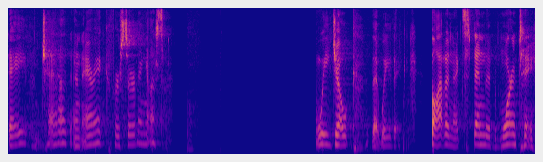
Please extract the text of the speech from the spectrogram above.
Dave and Chad and Eric, for serving us. We joke that we've bought an extended warranty.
